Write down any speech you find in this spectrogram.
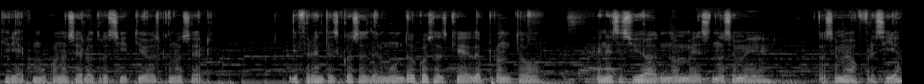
Quería como conocer otros sitios, conocer diferentes cosas del mundo, cosas que de pronto en esa ciudad no, me, no, se, me, no se me ofrecía.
